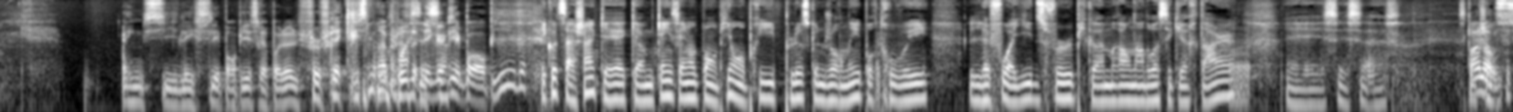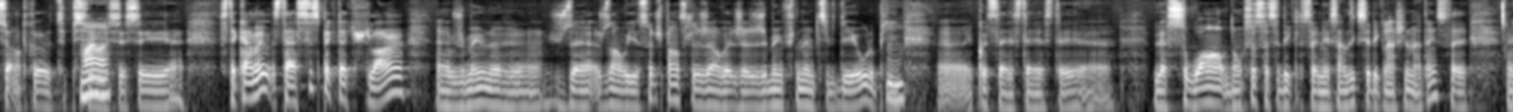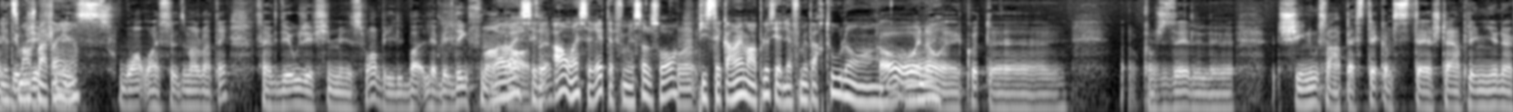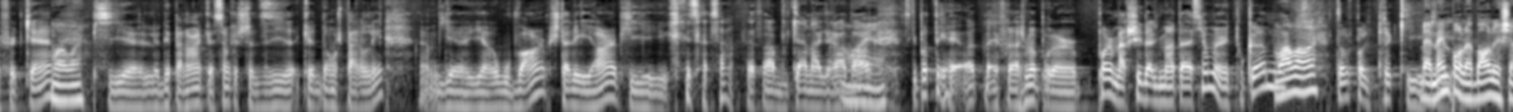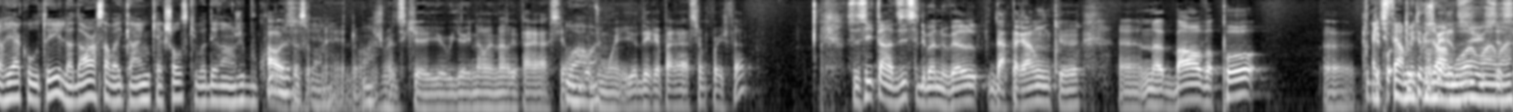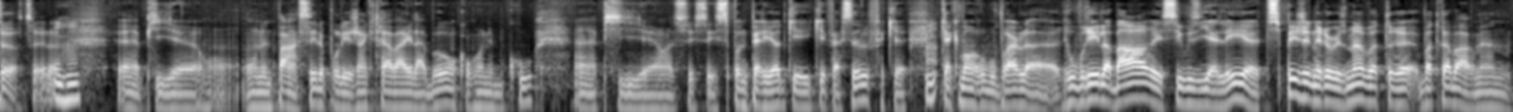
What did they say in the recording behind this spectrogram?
Même si les, si les pompiers seraient pas là, le feu ferait crissement plus Ouais, de dégâts ça. que les pompiers, là. Écoute, sachant que comme 15 camions de pompiers ont pris plus qu'une journée pour trouver le foyer du feu puis comme rendre un endroit sécuritaire, euh, c'est ça. C'est Ah non, c'est ça. En tout cas, euh, c'était quand même, c'était assez spectaculaire. Euh, j'ai même, euh, je, vous ai, je vous ai envoyé ça, je pense. Là, j'ai, envoyé- j'ai, j'ai même filmé une petite vidéo. Là, puis, Mm. euh, écoute, c'était, euh, le soir. Donc ça, ça c'est, un incendie qui s'est déclenché le matin. C'était un dimanche matin, filmé hein? soir. Ouais, c'est le dimanche matin. C'est une vidéo que j'ai filmé le soir. Puis le, le building fume Ouais, encore. ouais. Ah ouais, c'est vrai, t'as fumé ça le soir. Puis c'était quand même en plus, il y a de la fumée partout là. en- Oh, ouais, ouais. non, écoute, euh, comme je disais, le, le- chez nous, ça empestait comme si j'étais en plein milieu d'un feu de camp. Ouais, ouais. Puis euh, le dépanneur en question que je te dis, que, dont je parlais, euh, il, a, il a ouvert, puis j'étais allé hier, puis ça sent, ça sent boucan à grandeur. Ouais, hein. Ce qui est pas très hot, ben franchement, pour un, pas un marché d'alimentation, mais un tout comme. Ouais, ouais, ouais. Donc, pas le truc qui... Ben, qui- même pour le bar Le Cherry à côté, l'odeur, ça va être quand même quelque chose qui va déranger beaucoup. Ah, là, parce ça. que- Mais là, ouais. Je me dis qu'il y, y a énormément de réparations. Ouais, ou ouais. Du moins, il y a des réparations qui peuvent être faites. Ceci étant dit, c'est des bonnes nouvelles d'apprendre que euh, notre bar va pas. euh, tout Être est fermé tout est plusieurs perdu, mois, ouais, c'est ouais. ça. Mhm. Euh, puis euh, on, on a une pensée là, pour les gens qui travaillent là-bas, on connaît beaucoup. Puis c'est, pas une période qui est, qui est facile. Fait que Hein? quand ils vont rouvrir le, rouvrir le bar et si vous y allez, tipez généreusement votre, votre barman.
